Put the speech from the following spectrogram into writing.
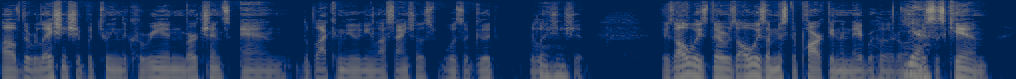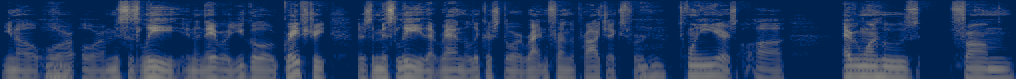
of the relationship between the Korean merchants and the black community in Los Angeles was a good relationship. Mm-hmm. There's always there was always a Mr. Park in the neighborhood or Yeah. a Mrs. Kim, you know, mm-hmm. or or a Mrs. Lee in the neighborhood. You go to Grape Street, there's a Miss Lee that ran the liquor store right in front of the projects for mm-hmm. 20 years. Uh, everyone who's from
